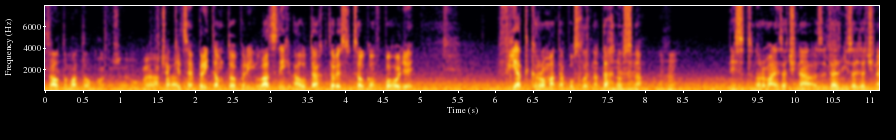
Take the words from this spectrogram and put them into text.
s automatom, akože úplne na keď sme pri tomto, pri lacných autách, ktoré sú celkom v pohode, Fiat Kroma, tá posledná, tá hnusná. Mhm. Mne sa to normálne začína, teda nie za- začína,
